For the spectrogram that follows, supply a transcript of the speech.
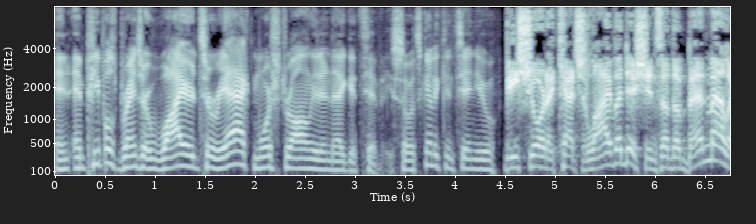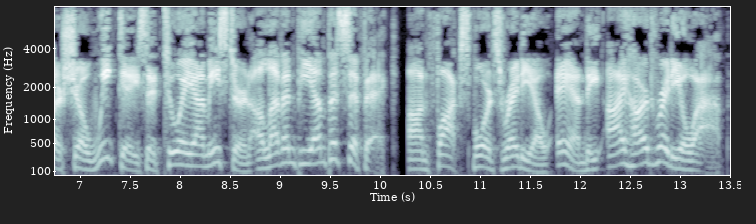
and, and people's brains are wired to react more strongly to negativity. So it's going to continue. Be sure to catch live editions of The Ben Maller Show weekdays at 2 a.m. Eastern, 11 p.m. Pacific on Fox Sports Radio and the iHeartRadio app.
